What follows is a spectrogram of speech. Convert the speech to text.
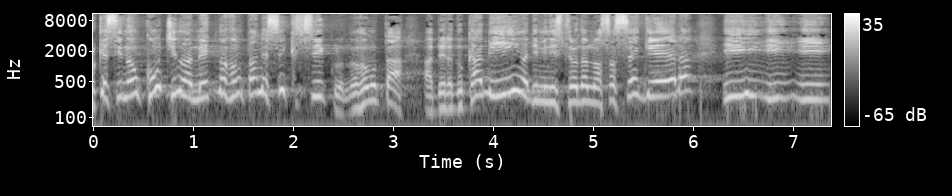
Porque senão, continuamente, nós vamos estar nesse ciclo. Nós vamos estar à beira do caminho, administrando a nossa cegueira e, e, e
